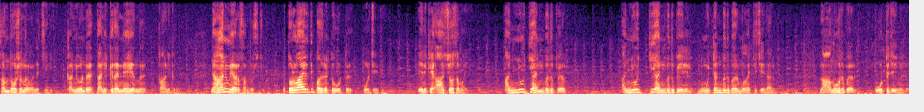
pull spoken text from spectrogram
സന്തോഷം നിറഞ്ഞ ചിരി കണ്ണുകൊണ്ട് തനിക്ക് തന്നെ എന്ന് കാണിക്കുന്നു. ഞാനും ഏറെ സന്തോഷിച്ചു. തൊള്ളായിരത്തി പതിനെട്ട് വോട്ട് പോൾ ചെയ്തു. എനിക്ക് ആശ്വാസമായി. അഞ്ഞൂറ്റി അൻപത് പേർ അഞ്ഞൂറ്റി അൻപത് പേരിൽ നൂറ്റൻപത് പേർ മാറ്റി ചെയ്താലും നാനൂറ് പേർ വോട്ട് ചെയ്യുമല്ലോ.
